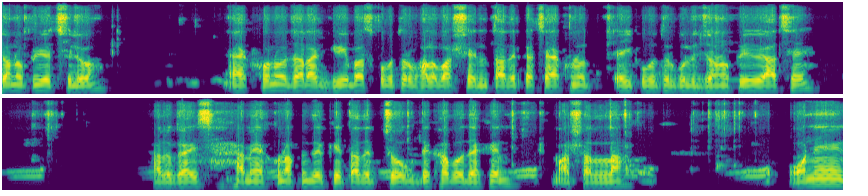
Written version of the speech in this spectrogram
জনপ্রিয় ছিল। এখনও যারা গিরিবাজ কবুতর ভালোবাসেন, তাদের কাছে এখনও এই কবুতরগুলি জনপ্রিয় আছে। হ্যালো গাইস আমি এখন আপনাদেরকে তাদের চোখ দেখাবো, দেখেন মাশাল্লাহ অনেক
